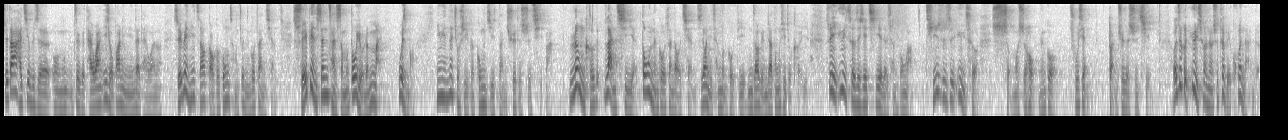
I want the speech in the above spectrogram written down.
所以大家还记不记得我们这个台湾一九八零年代台湾啊，随便你只要搞个工厂就能够赚钱，随便生产什么都有人买。为什么？因为那就是一个供给短缺的时期吧。任何烂企业都能够赚到钱，只要你成本够低，你只要给人家东西就可以。所以预测这些企业的成功啊，其实是预测什么时候能够出现短缺的时期。而这个预测呢是特别困难的，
